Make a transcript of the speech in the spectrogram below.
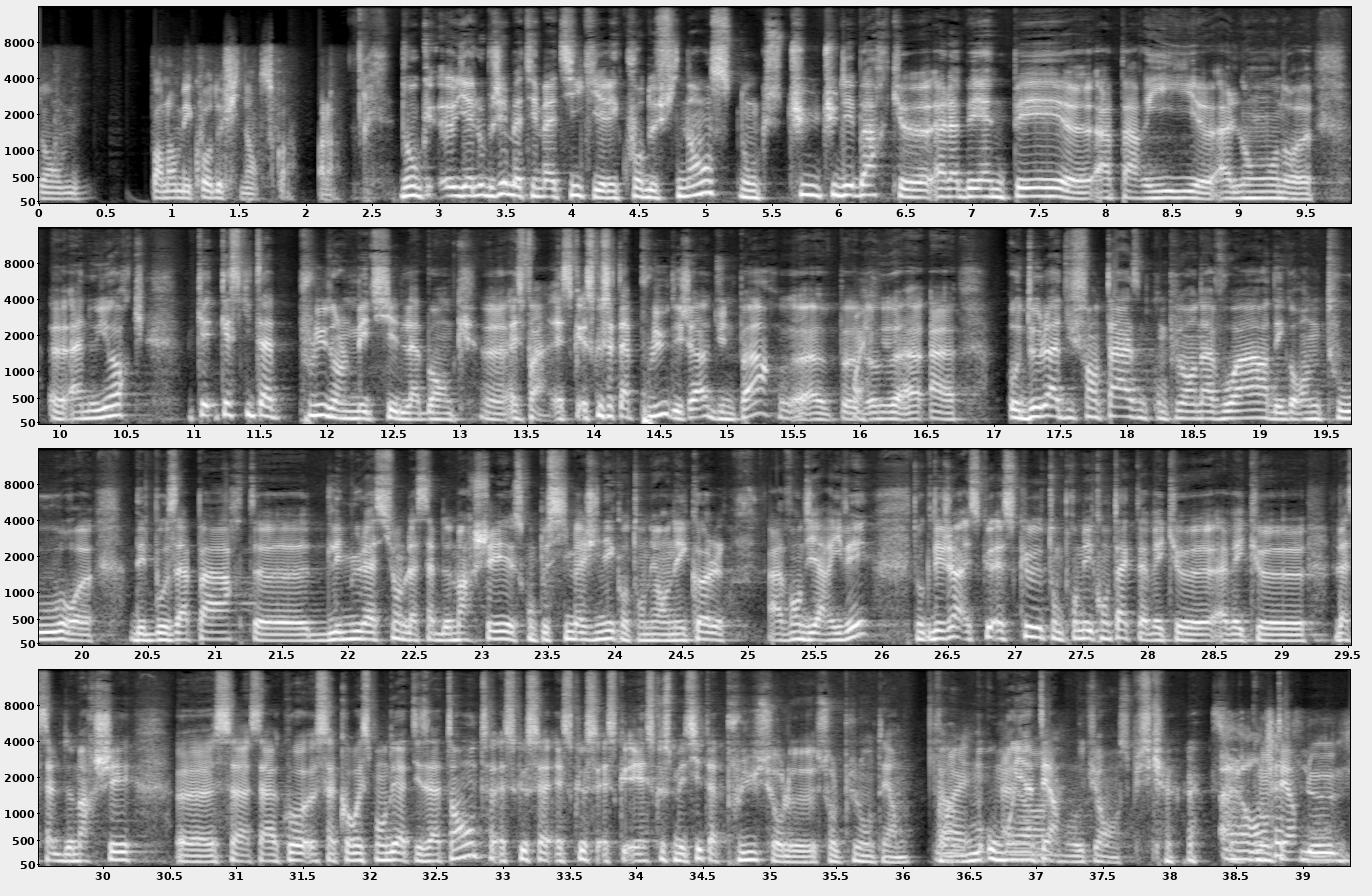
pendant mes cours de finance, quoi. Voilà. Donc il euh, y a l'objet mathématique, il y a les cours de finance. Donc tu, tu débarques à la BNP, euh, à Paris, euh, à Londres, à New York. Qu'est-ce qui t'a plu dans le métier de la banque Enfin, est-ce que, ça t'a plu déjà d'une part ouais. à, au-delà du fantasme qu'on peut en avoir, des grandes tours, euh, des beaux appartes, euh, de l'émulation de la salle de marché, ce qu'on peut s'imaginer quand on est en école avant d'y arriver. Donc déjà, est-ce que est-ce que ton premier contact avec euh, avec euh, la salle de marché, euh, ça, ça, ça correspondait à tes attentes? Est-ce que ça, est-ce que est-ce que est-ce que ce métier t'a plu sur le sur le plus long terme, enfin, ouais. au moyen alors, terme en l'occurrence, puisque alors en fait terme, le,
